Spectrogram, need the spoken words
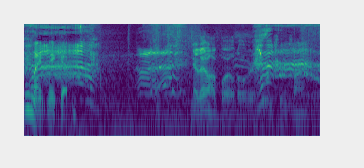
We might make it. Yeah, they don't have boiled over, so we should be fine.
